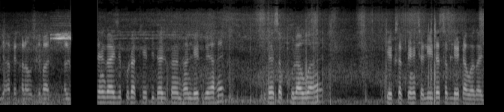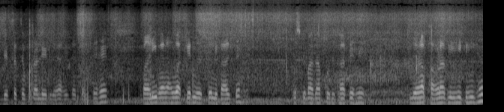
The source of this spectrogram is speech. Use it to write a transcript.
जहाँ पे खड़ा हूँ, उसके बाद हैं गाइस ये पूरा खेत इधर इतना धान लेट गया है, इधर सब खुला हुआ है। देख सकते हैं, चलिए इधर सब लेटा हुआ गाइस देख सकते हैं, पूरा लेट गया है, इधर चलते हैं। पानी भरा हुआ खेत में उसको निकालते हैं। उसके बाद आपको दिखाते हैं, मेरा फावड़ा भी यहीं कहीं है।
